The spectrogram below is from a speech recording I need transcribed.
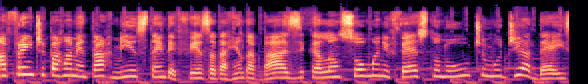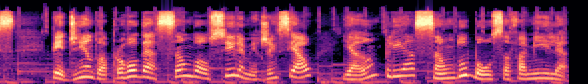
A Frente Parlamentar Mista em Defesa da Renda Básica lançou um manifesto no último dia 10, pedindo a prorrogação do auxílio emergencial e a ampliação do Bolsa Família.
